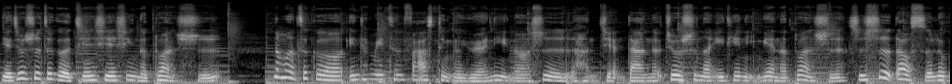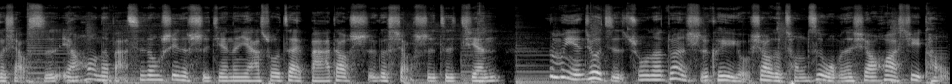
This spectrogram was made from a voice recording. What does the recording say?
也就是这个间歇性的断食。那么这个 intermittent fasting 的原理呢是很简单的，就是呢一天里面呢断食十四到十六个小时，然后呢把吃东西的时间呢压缩在八到十个小时之间。那么研究指出呢，断食可以有效的重置我们的消化系统，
